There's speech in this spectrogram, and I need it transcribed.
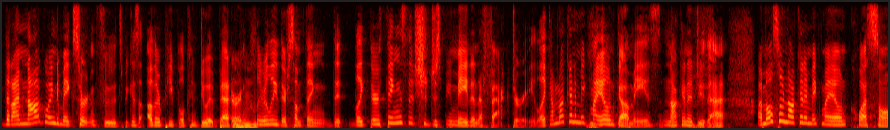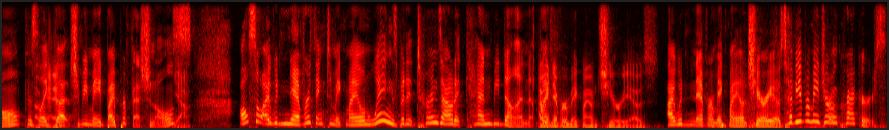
that I'm not going to make certain foods because other people can do it better. And clearly there's something that like there are things that should just be made in a factory. Like I'm not going to make my own gummies. I'm not going to do that. I'm also not going to make my own croissant because like that should be made by professionals. Yeah. Also, I would never think to make my own wings, but it turns out it can be done. I would never make my own Cheerios. I would never make my own Cheerios. Have you ever made your own crackers?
